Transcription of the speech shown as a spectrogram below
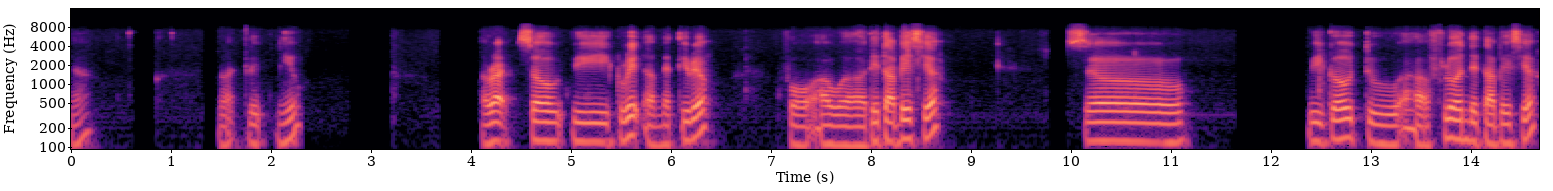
yeah. Right click new. All right so we create a material for our database here. So we go to uh, fluent database here.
